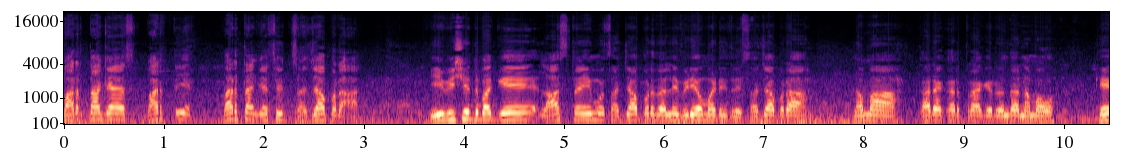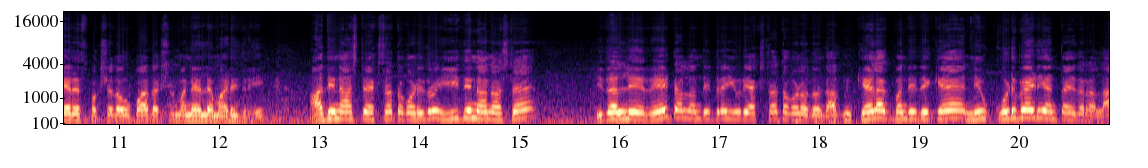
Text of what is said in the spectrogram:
ಭಾರತ ಗ್ಯಾಸ್, ಭಾರತಿ, ಭಾರತ ಗ್ಯಾಸ್ ಇದು ಸಜ್ಜಾಪುರ. ಈ ವಿಷಯದ ಬಗ್ಗೆ ಲಾಸ್ಟ್ ಟೈಮು ಸಜ್ಜಾಪುರದಲ್ಲಿ ವಿಡಿಯೋ ಮಾಡಿದ್ರಿ. ಸಜ್ಜಾಪುರ ನಮ್ಮ ಕಾರ್ಯಕರ್ತರಾಗಿರೋದ್ರಿಂದ ನಮ್ಮ ಕೆ ಆರ್ ಎಸ್ ಪಕ್ಷದ ಉಪಾಧ್ಯಕ್ಷರ ಮನೆಯಲ್ಲೇ ಮಾಡಿದ್ರಿ. ಆ ದಿನ ಅಷ್ಟೇ ಎಕ್ಸ್ಟ್ರಾ ತಗೊಂಡಿದ್ರು. ಈ ದಿನಾನು ಅಷ್ಟೇ ಇದರಲ್ಲಿ ರೇಟ್ ಅಲ್ಲಿ ಒಂದಿದ್ರೆ ಇವ್ರು ಎಕ್ಸ್ಟ್ರಾ ತಗೊಳೋದು ಅಂತ. ಅದನ್ನ ಕೇಳಕ್ ಬಂದಿದ್ದಕ್ಕೆ ನೀವು ಕೊಡಬೇಡಿ ಅಂತ ಇದಾರಲ್ಲ,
